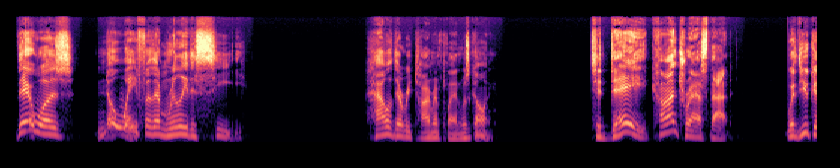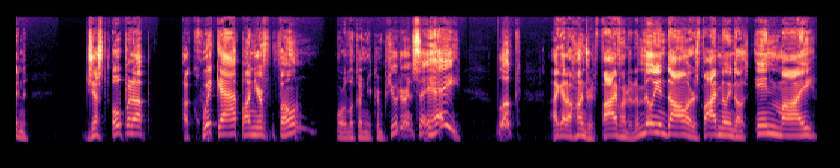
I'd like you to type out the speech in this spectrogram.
There was no way for them really to see how their retirement plan was going. Today, contrast that with you can just open up a quick app on your phone or look on your computer and say, hey, look, I got a hundred, five hundred, a million dollars, five million dollars in my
